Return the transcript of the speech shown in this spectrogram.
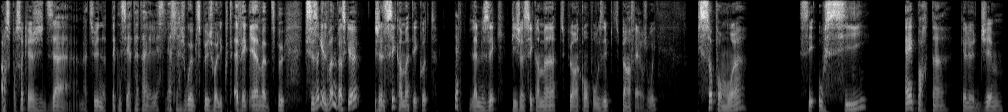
Alors, c'est pour ça que je disais à Mathieu, notre technicien, attends, attends, laisse, laisse-la jouer un petit peu, je vais l'écouter avec Eve un petit peu. Puis c'est ça qui est le fun parce que je le sais comment tu écoutes Yeah. la musique, puis je sais comment tu peux en composer, puis tu peux en faire jouer. Puis ça, pour moi, c'est aussi important que le gym,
